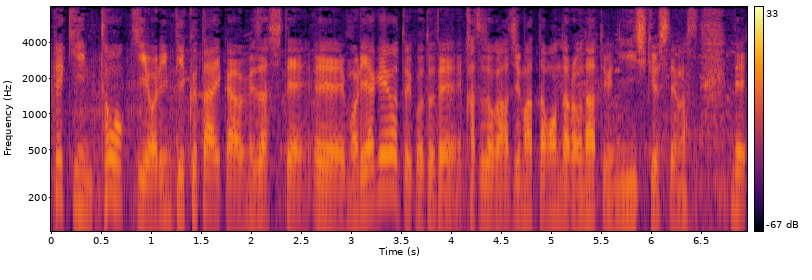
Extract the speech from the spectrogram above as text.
北京冬季オリンピック大会を目指して、えー、盛り上げようということで活動が始まったもんだろうなという認識をしています。で、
